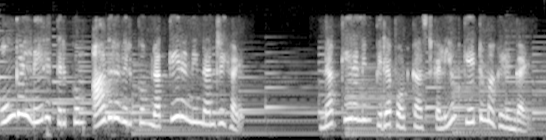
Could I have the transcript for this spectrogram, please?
உங்கள் நேரத்திற்கும் ஆதரவிற்கும் நக்கீரனின் நன்றிகள். நக்கீரனின் பிற பாட்காஸ்ட்களையும் கேட்டு மகிழுங்கள்.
